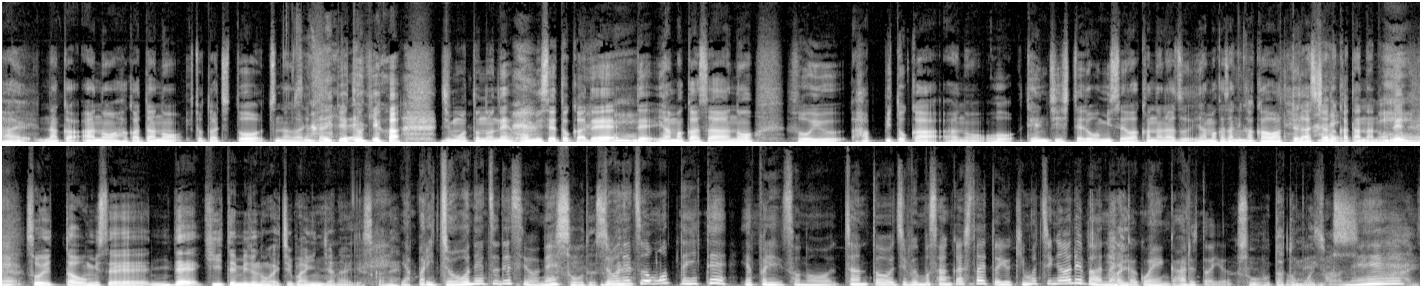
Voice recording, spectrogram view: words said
はい、なんかあの博多の人たちとつながりたいっていう時は 地元のねお店とかで、ええ。で山笠のそういうハッピとかあのを展示してるお店は必ず山笠に関わってらっしゃる方なので、えええそういったお店で聞いてみるのが一番いいんじゃないですかね。え。やっぱり情熱ですよね。そうですね。情熱を持っていてやっぱりそのちゃんと自分も参加したいという気持ちがあれば何かご縁があるという、そうだと思います。ね、はい。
